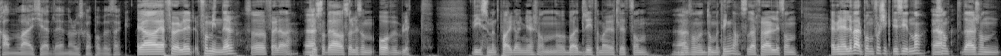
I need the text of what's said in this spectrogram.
kan være kjedelig når du skal på besøk? Ja, jeg føler For min del så føler jeg det. Pluss at jeg har også liksom overblitt visum et par ganger sånn og bare drita meg ut litt sånn Ja. med sånne dumme ting, da. Så derfor er det litt sånn Jeg vil heller være på den forsiktige siden, da. Ikke Ja. sant? Det er sånn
